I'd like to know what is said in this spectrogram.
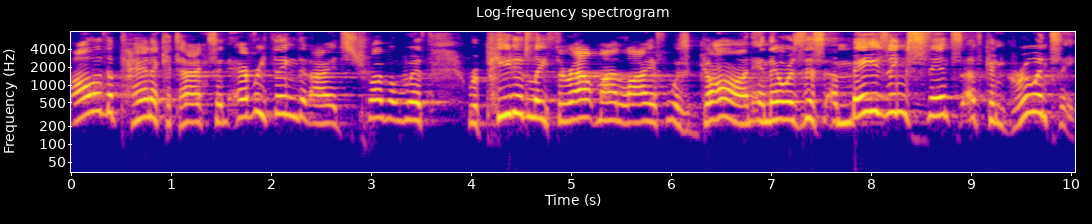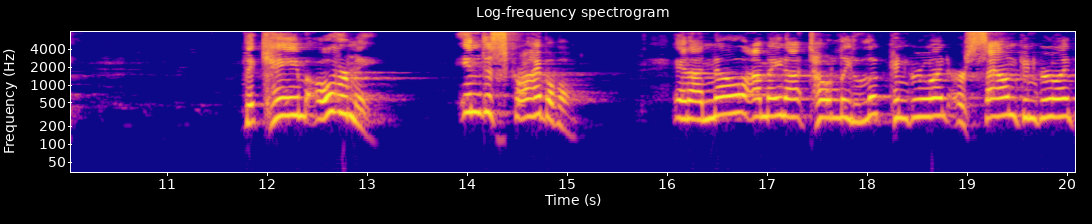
all of the panic attacks, and everything that I had struggled with repeatedly throughout my life was gone. And there was this amazing sense of congruency that came over me. Indescribable. And I know I may not totally look congruent or sound congruent,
